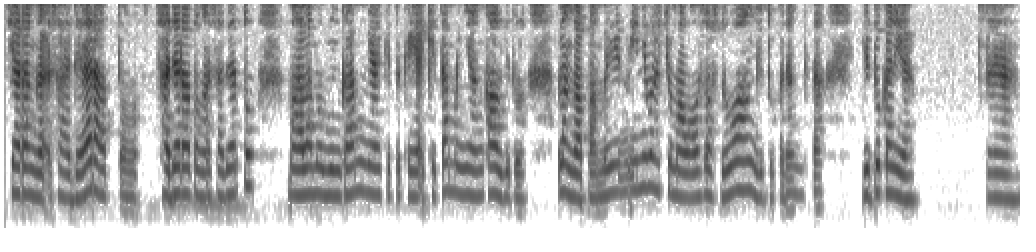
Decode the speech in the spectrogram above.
secara nggak sadar atau sadar atau nggak sadar tuh malah membungkamnya gitu kayak kita menyangkal gitu loh. Lah nggak paham ini, ini mah cuma was was doang gitu kadang kita gitu kan ya. Nah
